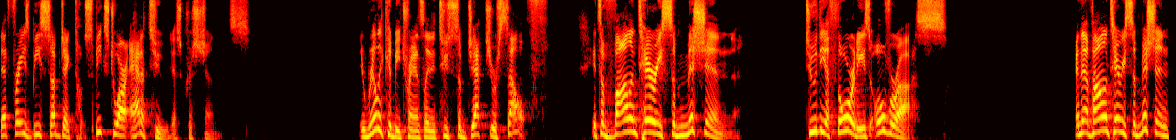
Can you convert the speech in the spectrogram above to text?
that phrase, be subject, speaks to our attitude as Christians. It really could be translated to subject yourself. It's a voluntary submission to the authorities over us. And that voluntary submission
